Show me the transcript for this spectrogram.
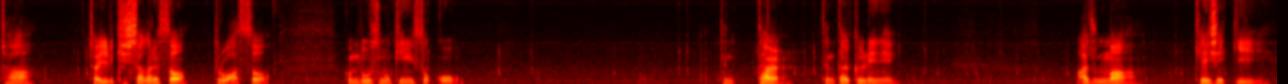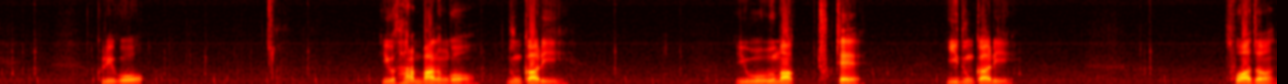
자, 자, 이렇게 시작을 했어. 들어왔어. 그럼 노스모킹 있었고. 덴탈. 덴탈 클리닉. 아줌마. 개새끼. 그리고 이거 사람 많은 거. 눈가리 이거 뭐 음악 축제. 이 눈깔이 소화전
